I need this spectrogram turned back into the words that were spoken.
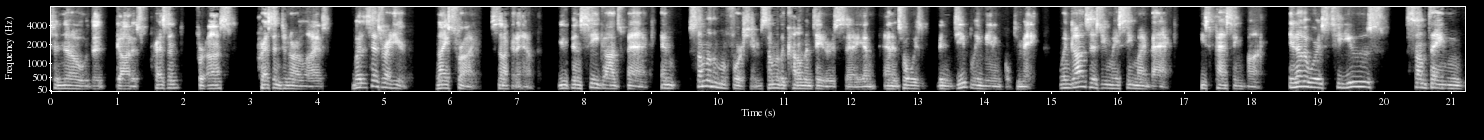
to know that God is present for us, present in our lives. But it says right here, nice try. It's not going to happen you can see God's back. And some of the Meforshim, some of the commentators say, and, and it's always been deeply meaningful to me, when God says, You may see my back, he's passing by. In other words, to use something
